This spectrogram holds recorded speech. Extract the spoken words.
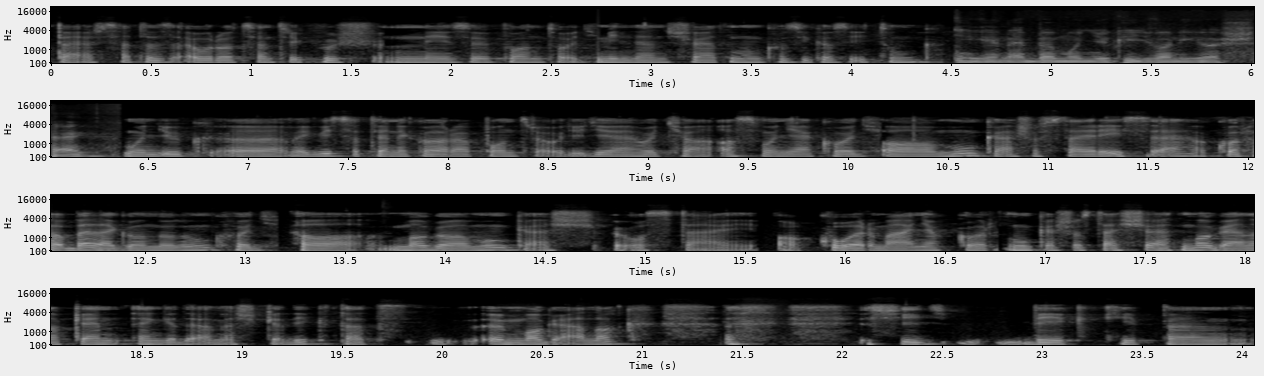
Persze, hát az eurocentrikus nézőpont, hogy minden saját munkhoz igazítunk. Igen, ebben mondjuk így van igazság. Mondjuk még visszatérnek arra a pontra, hogy ugye, hogyha azt mondják, hogy a munkásosztály része, akkor ha belegondolunk, hogy ha maga a munkásosztály a kormány, akkor a munkásosztály saját magának en- engedelmeskedik, tehát önmagának, és így végképpen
